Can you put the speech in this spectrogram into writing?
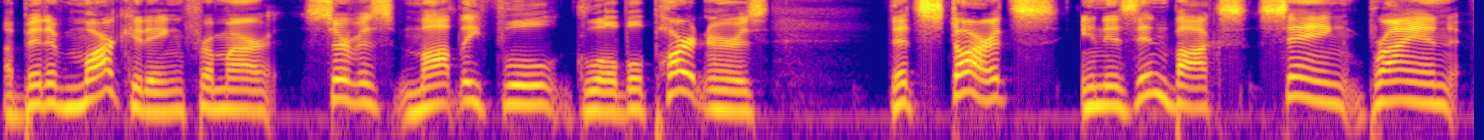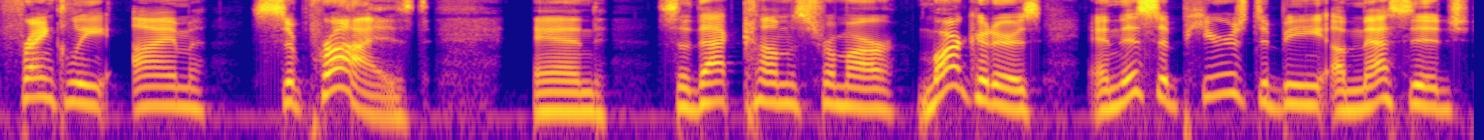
a bit of marketing from our service Motley Fool Global Partners that starts in his inbox saying, Brian, frankly, I'm surprised. And so that comes from our marketers. And this appears to be a message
